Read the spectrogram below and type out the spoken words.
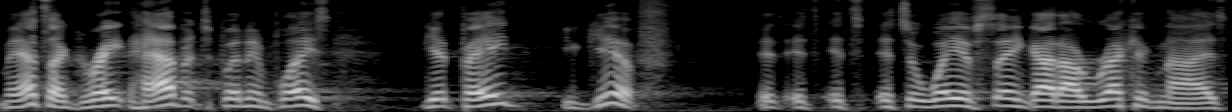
I mean, that's a great habit to put in place. Get paid, you give. It, it, it's, it's a way of saying, God, I recognize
